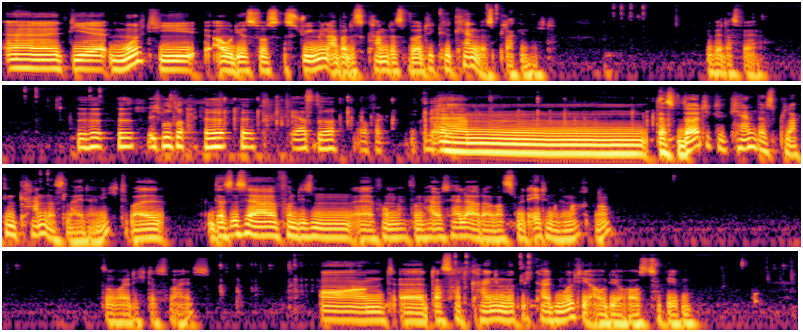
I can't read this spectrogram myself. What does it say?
äh, dir Multi-Audio-Source streamen, aber das kann das Vertical Canvas Plugin nicht. Über das wir. ich muss noch. Erster. Oh fuck. Ähm, das Vertical Canvas Plugin kann das leider nicht, weil das ist ja von diesem, äh, vom, vom Harris Heller oder was mit Atom gemacht, ne? Soweit ich das weiß. Und äh, das hat keine Möglichkeit, Multi-Audio rauszugeben.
